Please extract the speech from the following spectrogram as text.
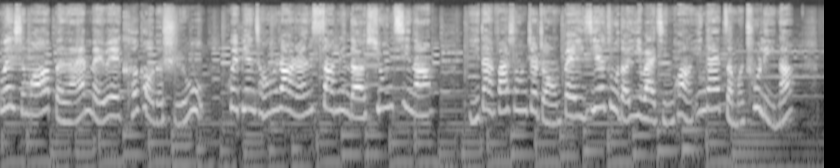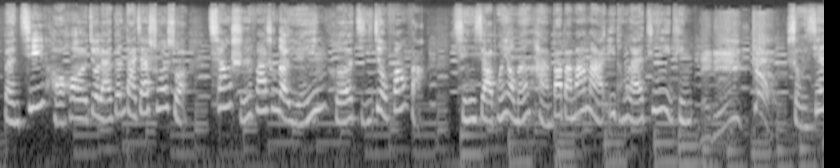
为什么本来美味可口的食物会变成让人丧命的凶器呢？一旦发生这种被噎住的意外情况，应该怎么处理呢？本期猴猴就来跟大家说说枪石发生的原因和急救方法，请小朋友们喊爸爸妈妈一同来听一听。Ready go！首先，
